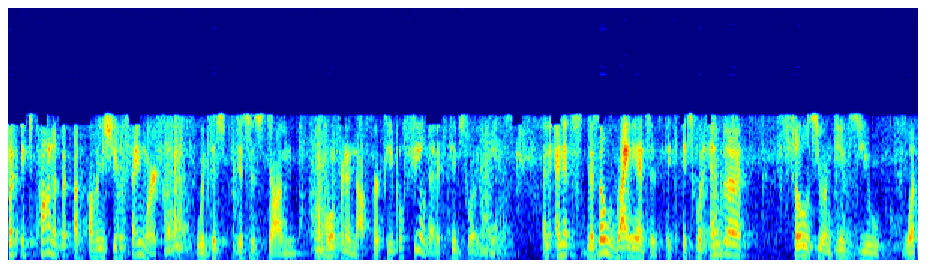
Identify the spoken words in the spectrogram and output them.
But it's part of, of, of a yeshiva framework where this, this is done often enough where people feel that it gives what it needs. And, and it's, there's no right answer. It, it's whatever fills you and gives you what,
